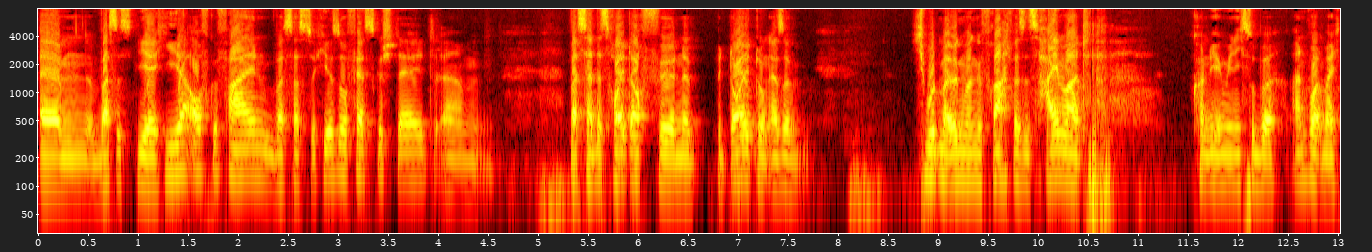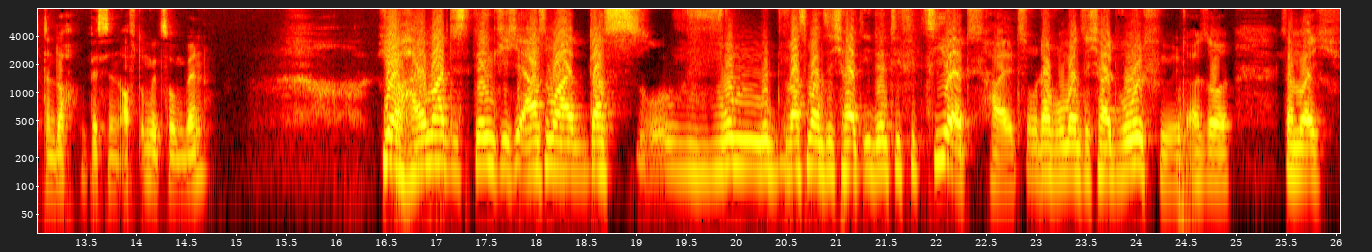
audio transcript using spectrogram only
Ähm, was ist dir hier aufgefallen? Was hast du hier so festgestellt? Ähm, was hat es heute auch für eine Bedeutung? Also ich wurde mal irgendwann gefragt, was ist Heimat? Konnte ich irgendwie nicht so beantworten, weil ich dann doch ein bisschen oft umgezogen bin. Ja, Heimat ist, denke ich, erstmal das, womit, was man sich halt identifiziert halt oder wo man sich halt wohlfühlt. Also, sag mal, ich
